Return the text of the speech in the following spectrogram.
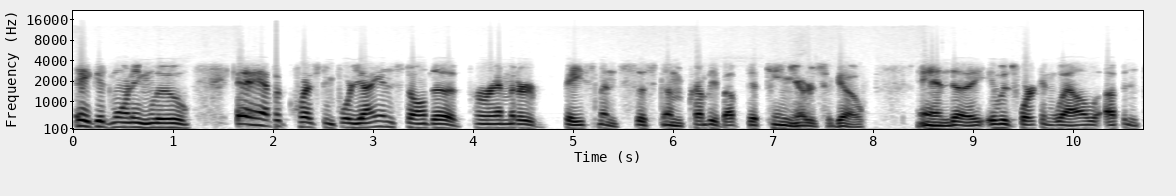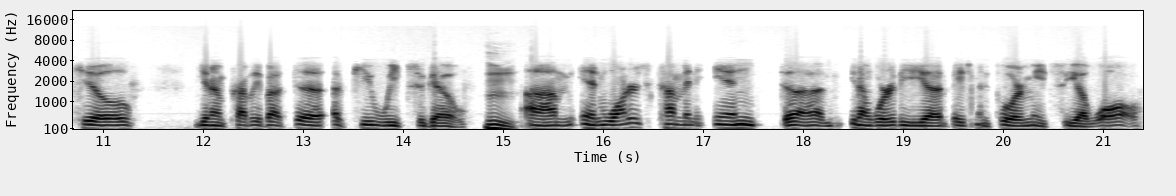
Hey, good morning, Lou. Hey, I have a question for you. I installed a perimeter basement system probably about 15 years ago, and uh, it was working well up until, you know, probably about uh, a few weeks ago. Hmm. Um, and water's coming in, uh, you know, where the uh, basement floor meets the uh, wall.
